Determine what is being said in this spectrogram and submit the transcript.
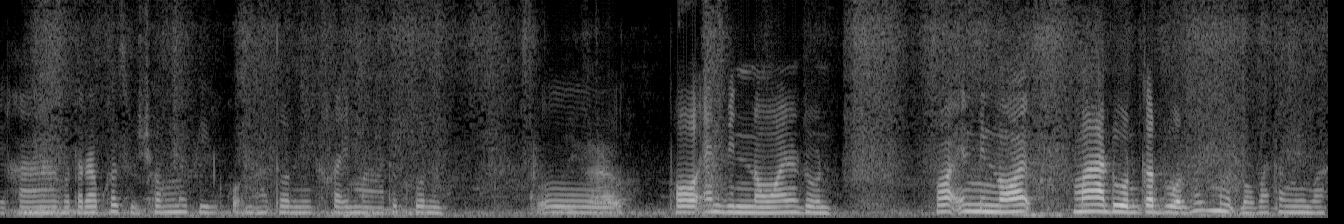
สวัสดีค่ะขอต้อนรับเข้าสู่ช่องแม่พีกดนะคะตอนนี้ใครมาทุกคนโอ้พอแอนวินน้อยนะทุนพอแอนวินน้อย มาด่วนกระด่วนให้ยมืดบอกว่าทางนี้วะ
